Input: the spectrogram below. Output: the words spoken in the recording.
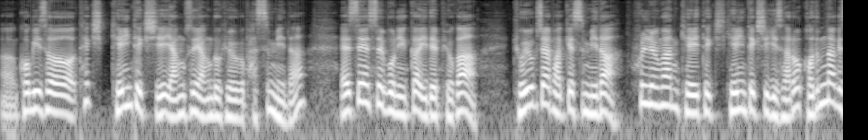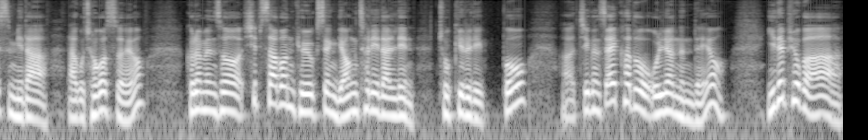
어, 거기서 택시 개인 택시 양수 양도 교육을 받습니다. SNS를 보니까 이 대표가 교육 잘 받겠습니다. 훌륭한 개인 택시, 개인 택시 기사로 거듭나겠습니다 라고 적었어요. 그러면서 14번 교육생 명찰이 달린 조끼를 입고 어, 찍은 셀카도 올렸는데요. 이 대표가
